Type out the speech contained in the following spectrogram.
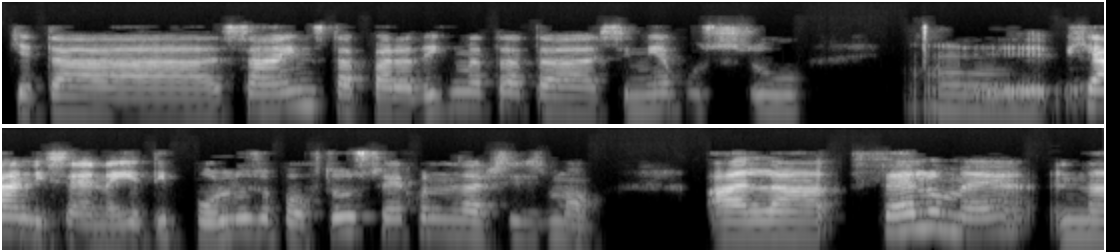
και τα signs, τα παραδείγματα, τα σημεία που σου ε, πιάνει ένα, γιατί πολλούς από αυτούς έχουν ναρσισμό. Αλλά θέλουμε να,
